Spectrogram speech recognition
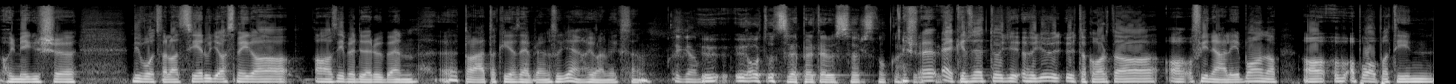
hogy mégis mi volt vele a cél, ugye azt még a, az ébredő erőben találta ki az Abrams, ugye, ha jól emlékszem. Igen. Ő, ő ott, ott szerepelt először Snoke. És elképzelhető, hogy, hogy ő, őt akarta a, a fináléban, a, a, a Palpatine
